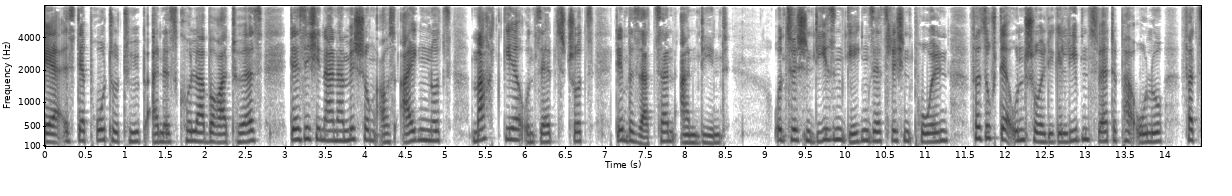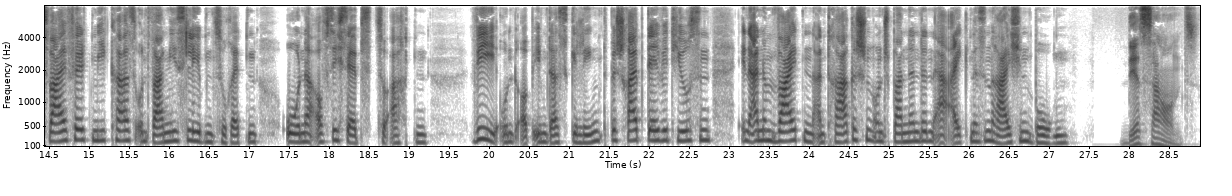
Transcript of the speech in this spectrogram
er ist der Prototyp eines Kollaborateurs, der sich in einer Mischung aus Eigennutz, Machtgier und Selbstschutz den Besatzern andient. und zwischen diesen gegensätzlichen Polen versucht der unschuldige, liebenswerte Paolo verzweifelt Mikas und Vannis Leben zu retten, ohne auf sich selbst zu achten. Wie und ob ihm das gelingt, beschreibt David Hewson in einem weiten, an tragischen und spannenden Ereignissen reichen Bogen. Der Sound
